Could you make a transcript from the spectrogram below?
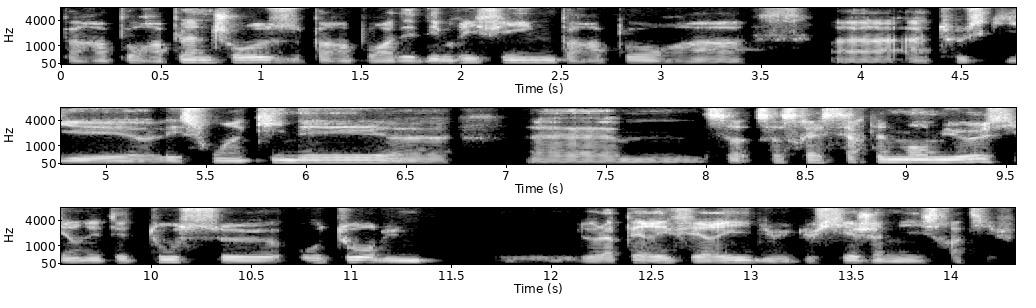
par rapport à plein de choses, par rapport à des débriefings, par rapport à, à, à tout ce qui est euh, les soins kinés. Euh, euh, ça, ça, serait certainement mieux si on était tous euh, autour d'une de la périphérie du, du, siège administratif.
